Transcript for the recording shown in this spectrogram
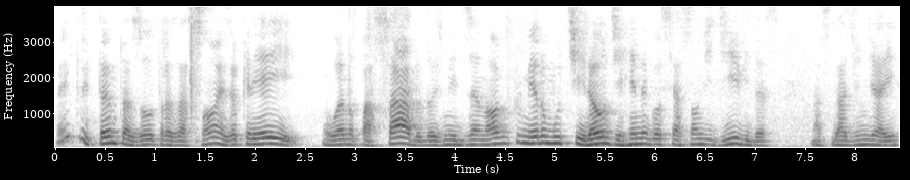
Entre tantas outras ações, eu criei o ano passado, 2019, o primeiro mutirão de renegociação de dívidas na cidade de Jundiaí.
